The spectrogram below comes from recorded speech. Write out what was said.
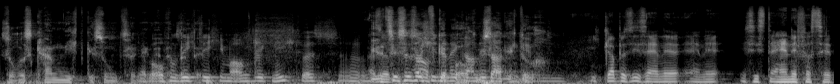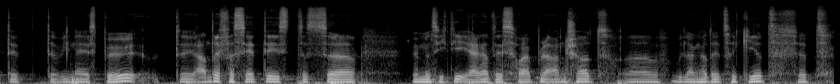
Sowas kann nicht gesund sein. aber offensichtlich im Augenblick nicht, weil es äh, Jetzt ist es aufgebrochen, sage ich doch. Ich glaube, es ist eine, eine, es ist eine Facette der Wiener SPÖ. Die andere Facette ist, dass, äh, wenn man sich die Ära des Häupl anschaut, äh, wie lange hat er jetzt regiert? Seit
